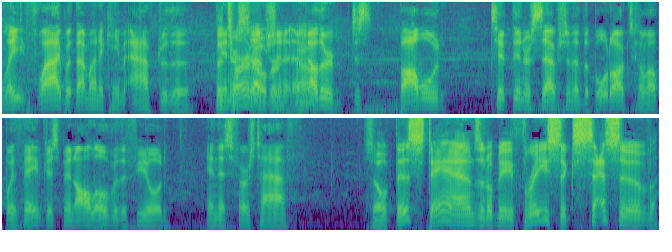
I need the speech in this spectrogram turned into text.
Late flag, but that might have came after the, the interception. Turnover, yeah. Another just bobbled, tipped interception that the Bulldogs come up with. They've just been all over the field in this first half. So if this stands, it'll be three successive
